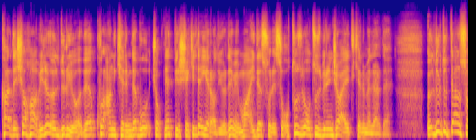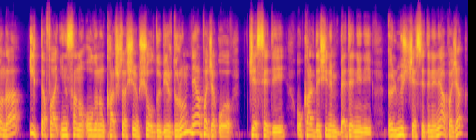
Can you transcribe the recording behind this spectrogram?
kardeşi Habil'i öldürüyor ve Kur'an-ı Kerim'de bu çok net bir şekilde yer alıyor değil mi? Maide suresi 30 ve 31. ayet-i kerimelerde. Öldürdükten sonra ilk defa insanın oğlunun karşılaşmış olduğu bir durum ne yapacak o cesedi, o kardeşinin bedenini, ölmüş cesedini ne yapacak?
